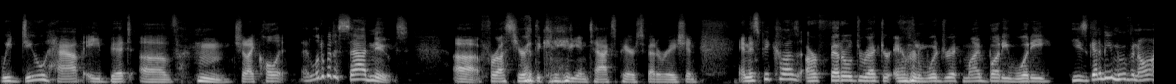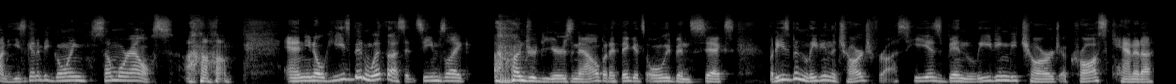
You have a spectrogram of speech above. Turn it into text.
we do have a bit of, hmm, should I call it a little bit of sad news? Uh, for us here at the Canadian Taxpayers Federation. And it's because our federal director, Aaron Wudrick, my buddy Woody, he's going to be moving on. He's going to be going somewhere else. Um, and, you know, he's been with us, it seems like a hundred years now, but I think it's only been six. But he's been leading the charge for us. He has been leading the charge across Canada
